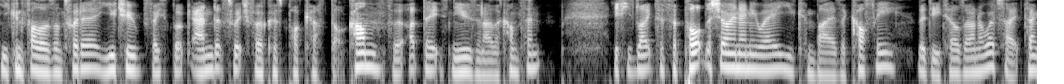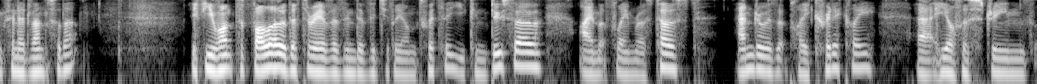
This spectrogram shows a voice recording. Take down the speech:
You can follow us on Twitter, YouTube, Facebook, and at switchfocuspodcast.com for updates, news, and other content. If you'd like to support the show in any way, you can buy us a coffee. The details are on our website. Thanks in advance for that. If you want to follow the three of us individually on Twitter, you can do so. I'm at Flame Roast Toast. Andrew is at Play Critically. Uh, he also streams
